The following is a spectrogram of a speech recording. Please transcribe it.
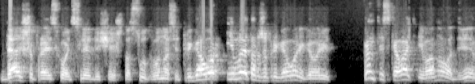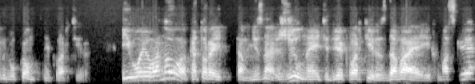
Дальше происходит следующее, что суд выносит приговор, и в этом же приговоре говорит, конфисковать Иванова две двухкомнатные квартиры. И Иванова, который, там, не знаю, жил на эти две квартиры, сдавая их в Москве,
